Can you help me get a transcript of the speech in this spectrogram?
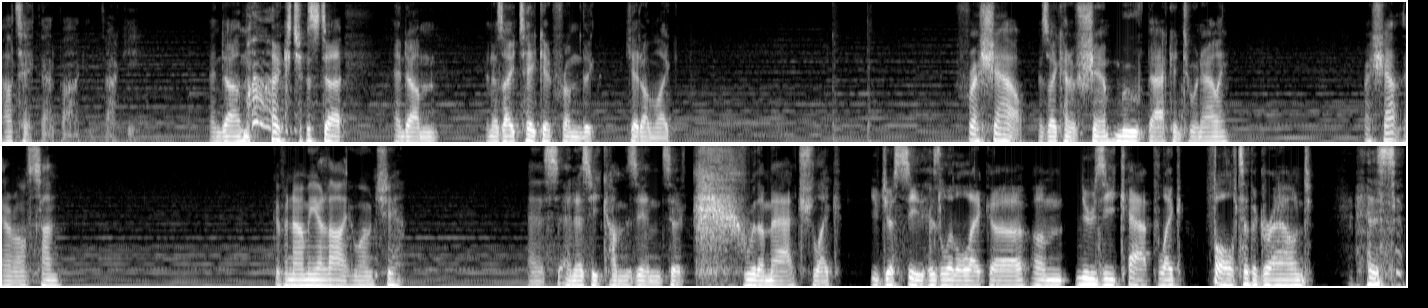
I'll take that bargain, Ducky and um like just uh and um and as I take it from the kid I'm like fresh out as I kind of sham- move back into an alley fresh out there old son give an me a light won't you as, and as he comes in to with a match like you just see his little like uh um newsy cap like fall to the ground as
